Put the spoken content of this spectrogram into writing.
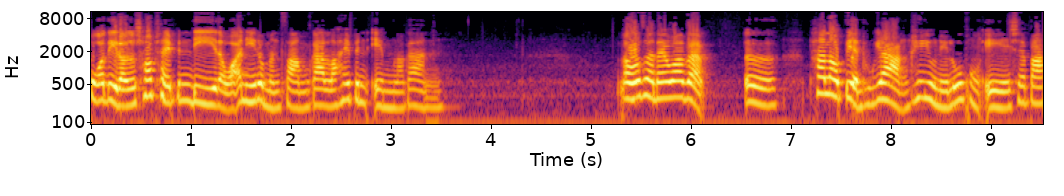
ปกติเราจะชอบใช้เป็น d แต่ว่าอันนี้เดี๋ยวมันซ้ำกัน เราให้เป็น m แล้วกัน เราก็จะได้ว่าแบบ เออ ถ้าเราเปลี่ยนทุกอย่างให้อยู่ในรูปของ a ใช่ปะ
